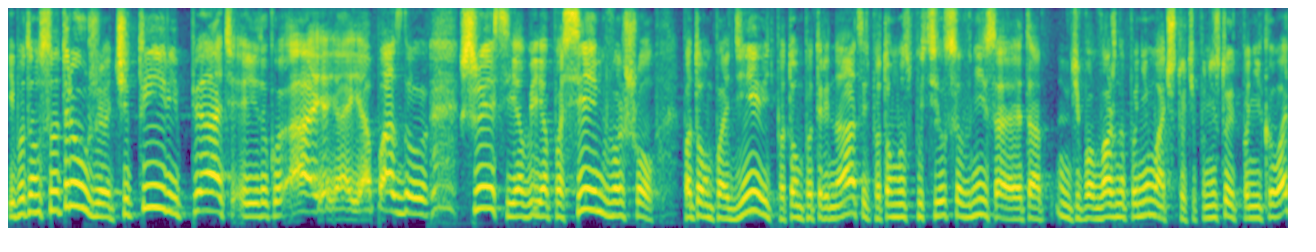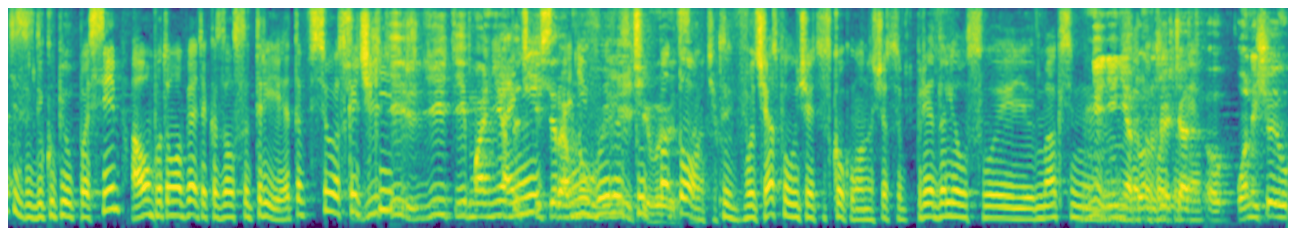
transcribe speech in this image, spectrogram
И потом смотрю уже 4, 5, и такой, ай-яй-яй, я опаздываю, 6, я, я по 7 вошел потом по 9, потом по 13, потом он спустился вниз. А это, ну, типа, важно понимать, что, типа, не стоит паниковать, если ты купил по 7, а он потом опять оказался 3. Это все скачки. Ждите, ждите, монеточки они, все равно они вырастут потом. Типа, вот сейчас получается сколько? Он сейчас преодолел свой максимум? Не, не, нет, он уже сейчас, он еще его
